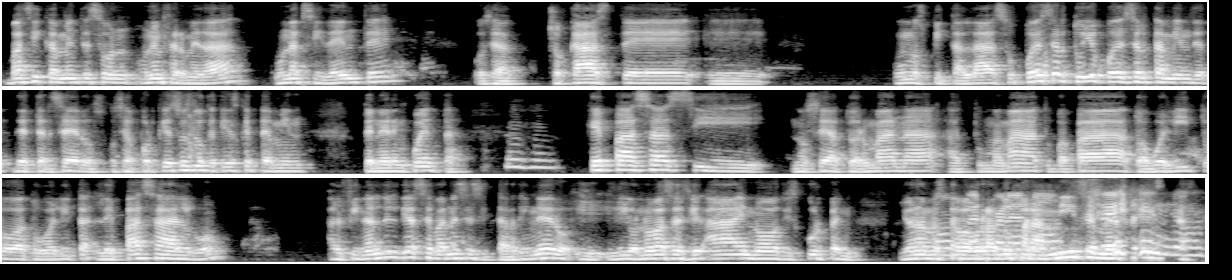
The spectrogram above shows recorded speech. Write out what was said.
Básicamente son una enfermedad, un accidente, o sea, chocaste, eh, un hospitalazo, puede ser tuyo, puede ser también de, terceros, o sea, porque eso es lo que tienes que también tener en cuenta. ¿Qué pasa si, no sé, a tu hermana, a tu mamá, a tu papá, a tu abuelito, a tu abuelita, le pasa algo? Al final del día se va a necesitar dinero y, digo, no vas a decir, ay, no, disculpen, yo nada más estaba ahorrando para mis emergencias.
